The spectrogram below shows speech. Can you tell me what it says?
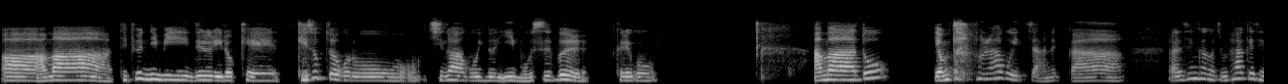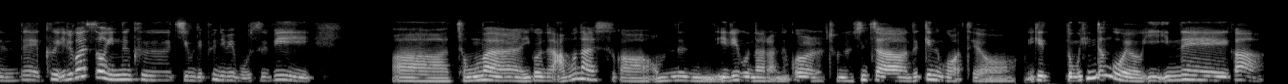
아, 아마 대표님이 늘 이렇게 계속적으로 진화하고 있는 이 모습을, 그리고 아마도 염탐을 하고 있지 않을까라는 생각을 좀 하게 되는데, 그 일관성 있는 그 지금 대표님의 모습이 아, 정말 이거는 아무나 할 수가 없는 일이구나라는 걸 저는 진짜 느끼는 것 같아요. 이게 너무 힘든 거예요. 이 인내가,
